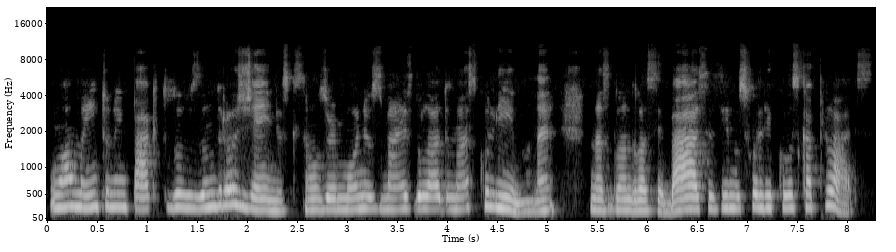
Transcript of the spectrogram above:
um aumento no impacto dos androgênios, que são os hormônios mais do lado masculino, né, nas glândulas sebáceas e nos folículos capilares.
